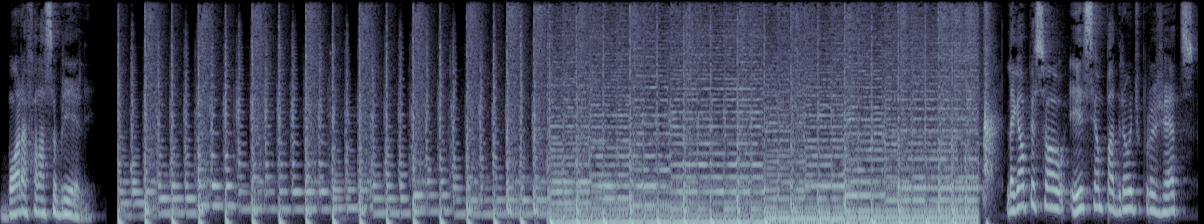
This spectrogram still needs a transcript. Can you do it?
Bora falar sobre ele. Legal, pessoal. Esse é um padrão de projetos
